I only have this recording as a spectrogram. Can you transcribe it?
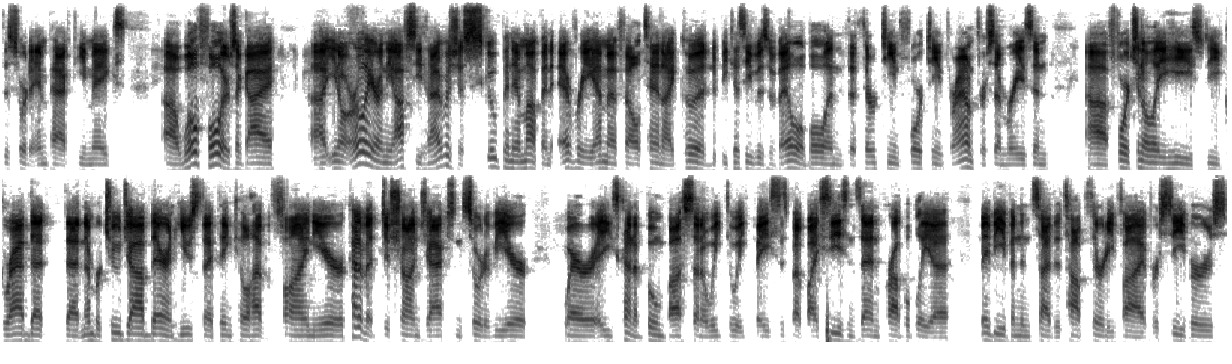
the sort of impact he makes. Uh, Will Fuller's a guy. Uh, you know, earlier in the offseason, I was just scooping him up in every MFL 10 I could because he was available in the 13th, 14th round for some reason. Uh, fortunately, he he grabbed that that number two job there in Houston. I think he'll have a fine year, kind of a DeSean Jackson sort of year, where he's kind of boom bust on a week to week basis. But by season's end, probably a maybe even inside the top 35 receivers.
